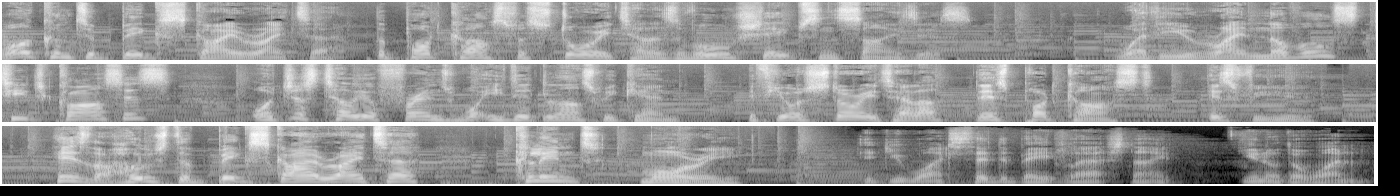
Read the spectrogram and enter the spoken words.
Welcome to Big Skywriter, the podcast for storytellers of all shapes and sizes. Whether you write novels, teach classes, or just tell your friends what you did last weekend, if you're a storyteller, this podcast is for you. Here's the host of Big Skywriter, Clint Morey. Did you watch the debate last night? You know the one.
